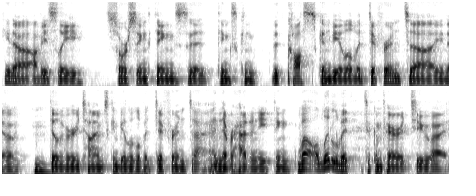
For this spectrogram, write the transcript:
you know, obviously sourcing things, uh, things can, the costs can be a little bit different. Uh, you know, hmm. delivery times can be a little bit different. Uh, I never had anything, well, a little bit to compare it to, uh,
